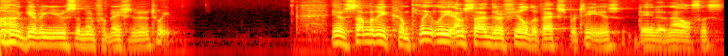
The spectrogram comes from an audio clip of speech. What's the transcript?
giving you some information in a tweet. If somebody completely outside their field of expertise, data analysis,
